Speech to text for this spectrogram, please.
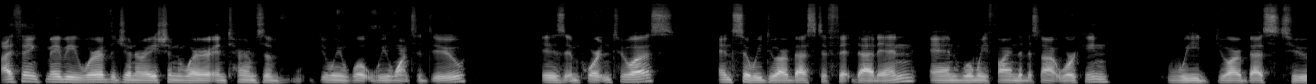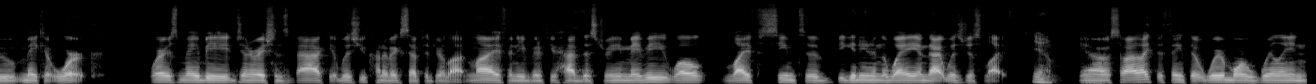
I think maybe we're of the generation where in terms of doing what we want to do is important to us and so we do our best to fit that in and when we find that it's not working we do our best to make it work whereas maybe generations back it was you kind of accepted your lot in life and even if you had this dream maybe well life seemed to be getting in the way and that was just life yeah you know so i like to think that we're more willing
